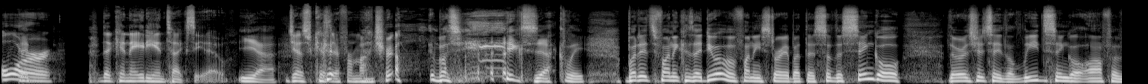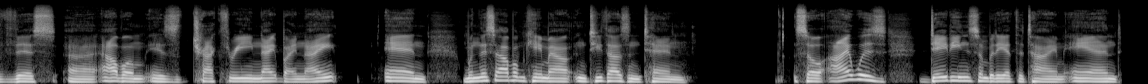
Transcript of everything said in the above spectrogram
or the Canadian tuxedo, yeah just because they're from Montreal. but exactly but it's funny because I do have a funny story about this. So the single, though I should say the lead single off of this uh, album is track three, Night by Night, and when this album came out in 2010. So I was dating somebody at the time, and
